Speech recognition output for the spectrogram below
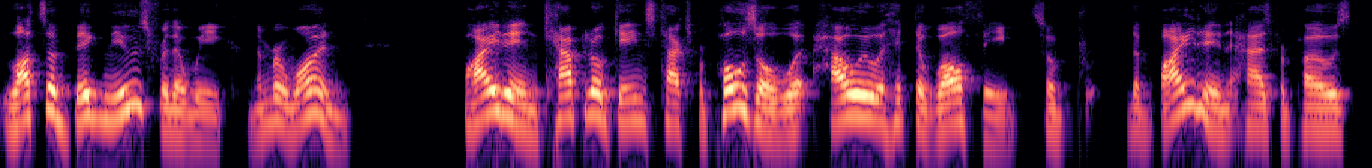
lots of big news for the week. Number one, Biden capital gains tax proposal, what, how it would hit the wealthy. So pr- the Biden has proposed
